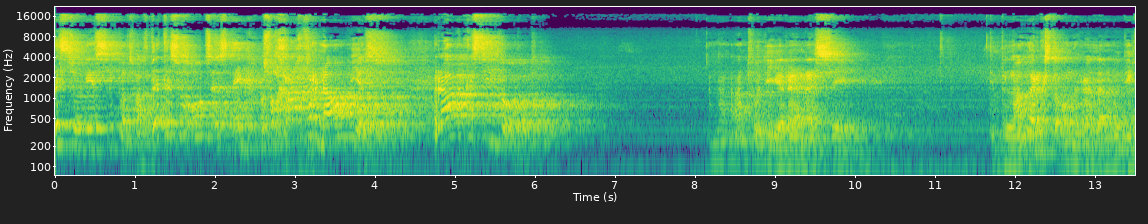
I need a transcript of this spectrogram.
Dis hoe die disippels was. Dit is hoe ons is, nee. Ons wil graag vernaam wees. Raak gesien word. En dan antwoord die Here en hy sê die belangrikste onder hulle moet die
